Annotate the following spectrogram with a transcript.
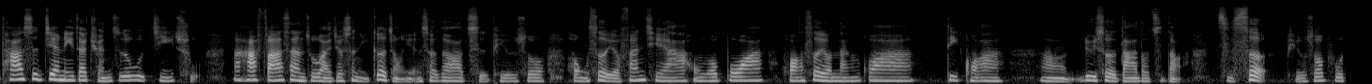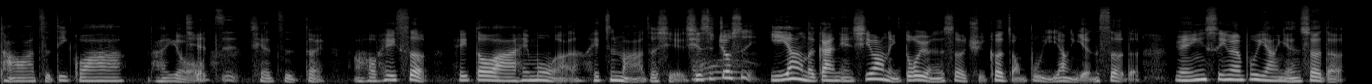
它是建立在全植物基础，那它发散出来就是你各种颜色都要吃。比如说红色有番茄啊、红萝卜啊，黄色有南瓜啊、地瓜啊，嗯，绿色大家都知道。紫色，比如说葡萄啊、紫地瓜啊，还有茄子、茄子对。然后黑色，黑豆啊、黑木耳、黑芝麻这些，其实就是一样的概念。希望你多元的摄取各种不一样颜色的，原因是因为不一样颜色的。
